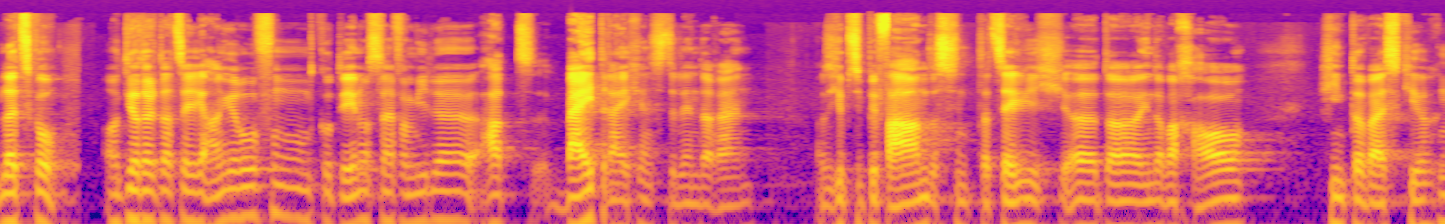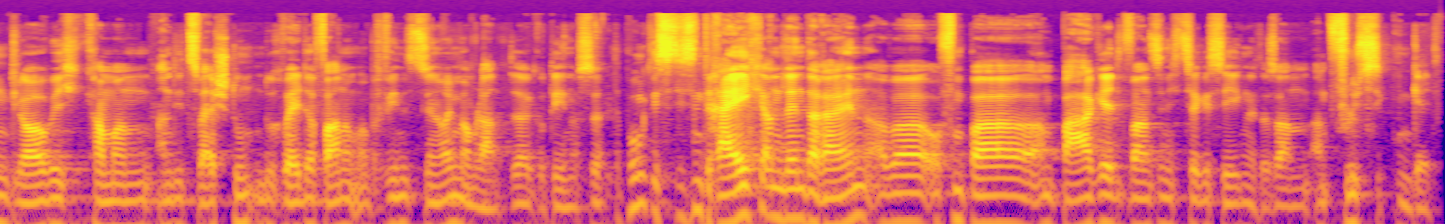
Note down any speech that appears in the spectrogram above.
let's go. Und die hat halt tatsächlich angerufen und Gutenus, seine Familie, hat weitreichendste Ländereien. Also ich habe sie befahren, das sind tatsächlich äh, da in der Wachau hinter Weißkirchen, glaube ich, kann man an die zwei Stunden durch Wälder fahren und man befindet sich noch immer am Land der Gotenusse. Der Punkt ist, sie sind reich an Ländereien, aber offenbar am Bargeld waren sie nicht sehr gesegnet, also an, an flüssigem Geld.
